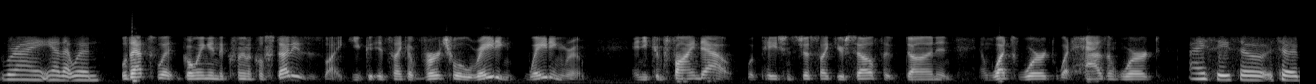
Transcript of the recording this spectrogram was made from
Right. Yeah. That would. Well, that's what going into clinical studies is like. You, it's like a virtual waiting waiting room, and you can find out what patients just like yourself have done and and what's worked, what hasn't worked. I see. So, so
